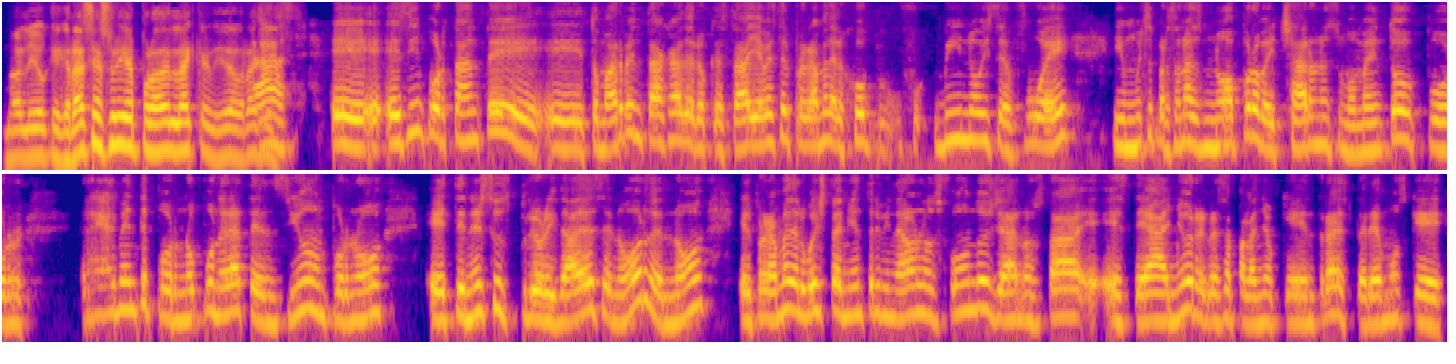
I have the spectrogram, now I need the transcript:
No, le digo que gracias, Uriel, por darle like al video. Gracias. Ah, eh, es importante eh, tomar ventaja de lo que está. Ya ves, el programa del Hope vino y se fue y muchas personas no aprovecharon en su momento por realmente por no poner atención, por no eh, tener sus prioridades en orden, ¿no? El programa del Wish también terminaron los fondos, ya no está este año, regresa para el año que entra. Esperemos que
